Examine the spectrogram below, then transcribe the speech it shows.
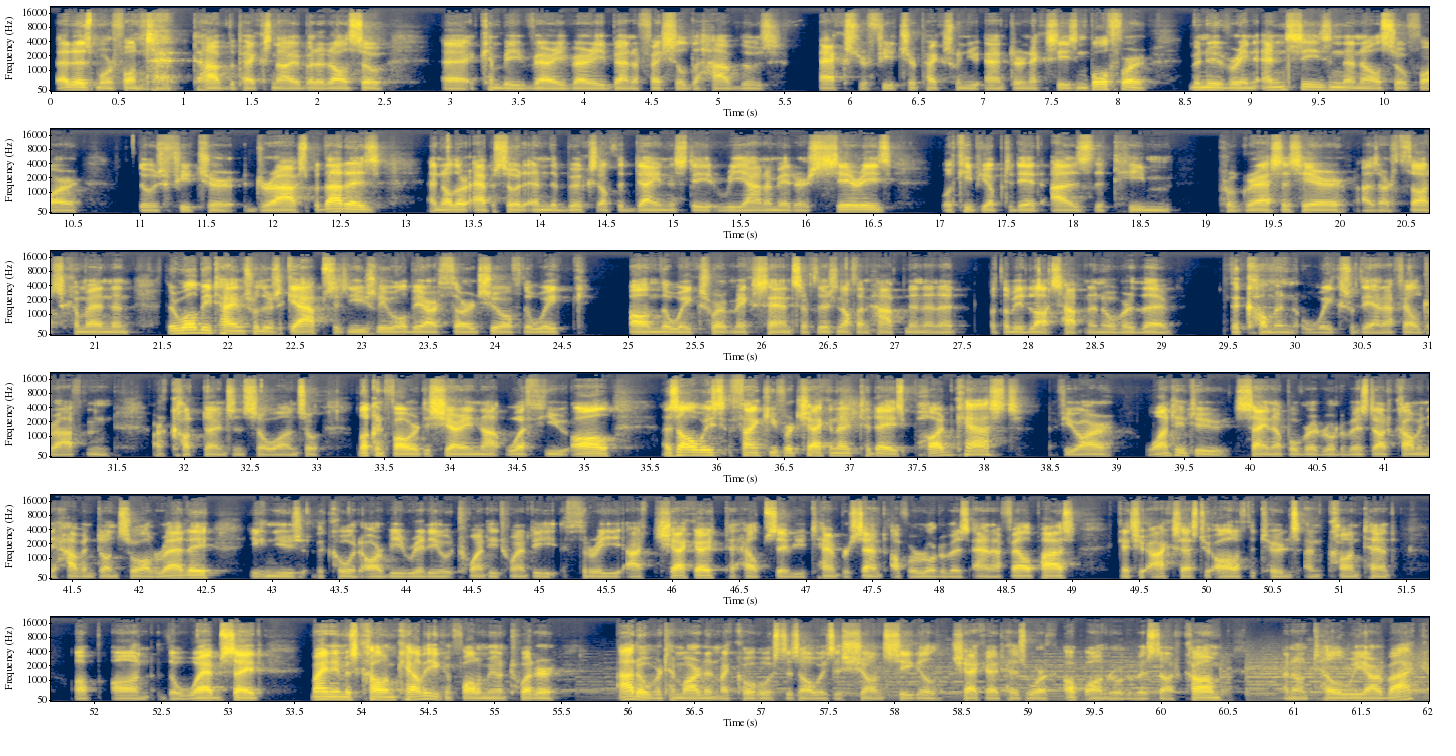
it is more fun to, to have the picks now, but it also uh, can be very, very beneficial to have those extra future picks when you enter next season, both for maneuvering in season and also for those future drafts. But that is another episode in the books of the Dynasty Reanimator series. We'll keep you up to date as the team progresses here, as our thoughts come in. And there will be times where there's gaps. It usually will be our third show of the week on the weeks where it makes sense if there's nothing happening in it, but there'll be lots happening over the the coming weeks with the NFL draft and our cut downs and so on. So looking forward to sharing that with you all. As always, thank you for checking out today's podcast. If you are wanting to sign up over at rotoviz.com and you haven't done so already, you can use the code RVRadio2023 at checkout to help save you 10% off a Rotoviz NFL pass, get you access to all of the tools and content up on the website. My name is Colm Kelly. You can follow me on Twitter at Overtime Martin. My co host, as always, is Shawn Siegele. Check out his work up on rotoviz.com. And until we are back,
